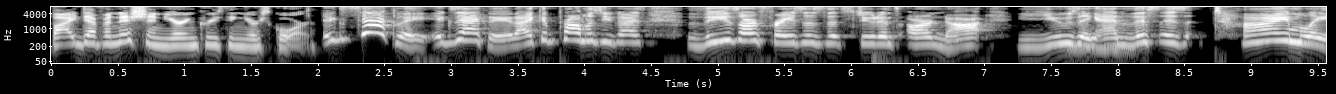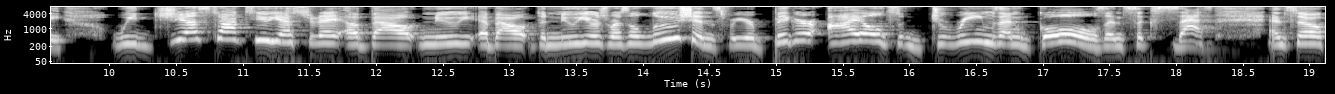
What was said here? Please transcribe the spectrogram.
by definition, you're increasing your score. Exactly, exactly. And I can promise you guys, these are phrases that students are not using. Mm-hmm. And this is timely. We just talked to you yesterday about new, about the New Year's resolutions for your bigger IELTS dreams and goals and success. And so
